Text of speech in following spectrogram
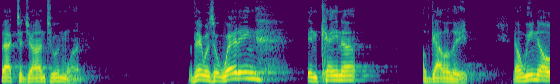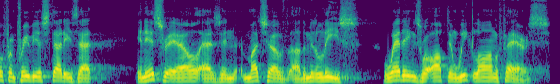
Back to John 2 and 1. There was a wedding in Cana of Galilee. Now, we know from previous studies that in Israel, as in much of uh, the Middle East, Weddings were often week long affairs.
